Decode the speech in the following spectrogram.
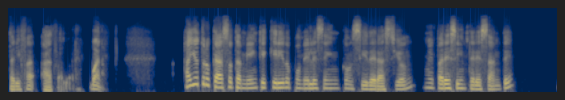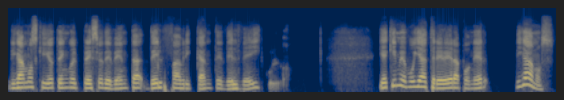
tarifa ad valorem. Bueno, hay otro caso también que he querido ponerles en consideración, me parece interesante. Digamos que yo tengo el precio de venta del fabricante del vehículo. Y aquí me voy a atrever a poner, digamos,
